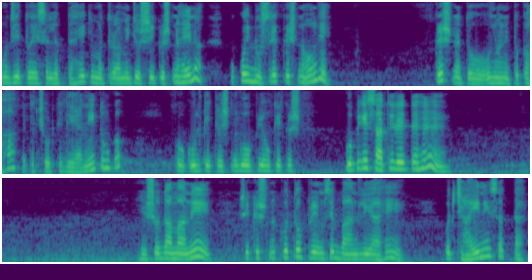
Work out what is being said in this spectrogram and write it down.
मुझे तो ऐसा लगता है कि मथुरा में जो श्री कृष्ण है ना, वो कोई दूसरे कृष्ण होंगे। कृष्ण तो उन्होंने तो कहा, मैं तो छोड़ के गया नहीं तुमको। गोकुल के कृष्ण, गोपियों के कृष्ण, गोपी के साथ ही रहते हैं। यशोदा माँ ने श्री कृष्ण को तो प्रेम से बाँध लिया है, वो जा ही नहीं सकता। है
